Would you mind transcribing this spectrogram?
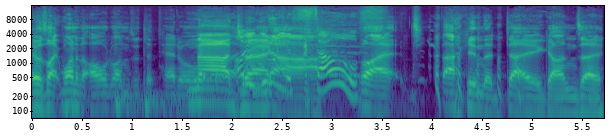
It was like one of the old ones with the pedal. Nah, Oh, you did it drag. yourself. like back in the day, Gunzo,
